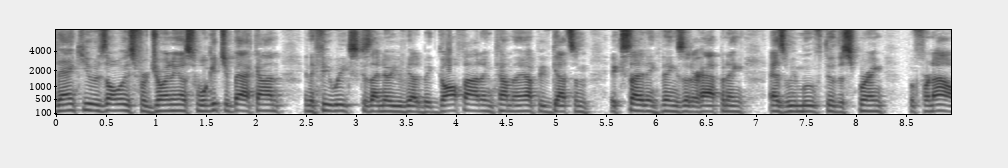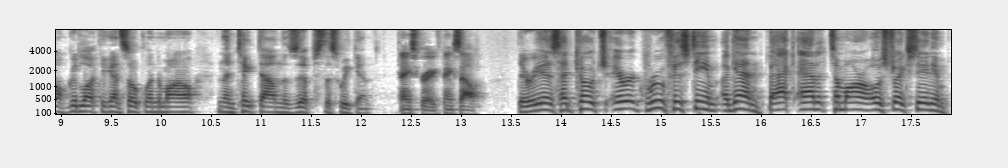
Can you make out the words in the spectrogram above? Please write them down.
thank you as always for joining us. We'll get you back on in a few weeks because I know you've got a big golf outing coming up. You've got some exciting things that are happening as we move through the spring. But for now, good luck against Oakland tomorrow and then take down the Zips this weekend. Thanks, Greg. Thanks, Al. There he is, head coach Eric Roof, his team. Again, back at it tomorrow, Oestrike Stadium,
